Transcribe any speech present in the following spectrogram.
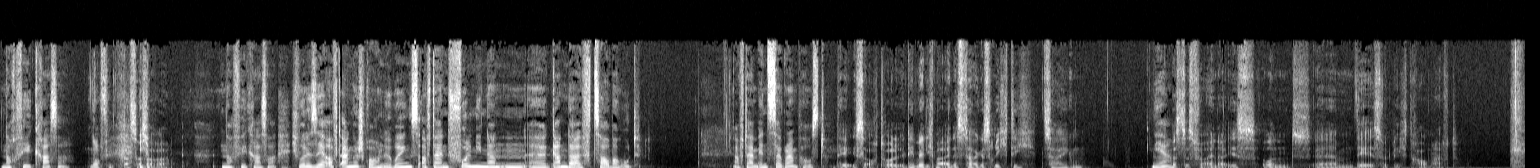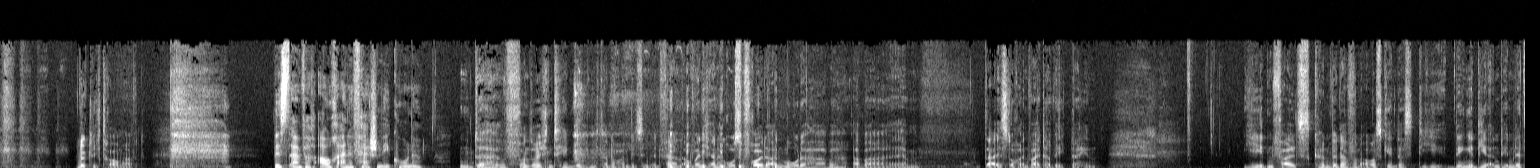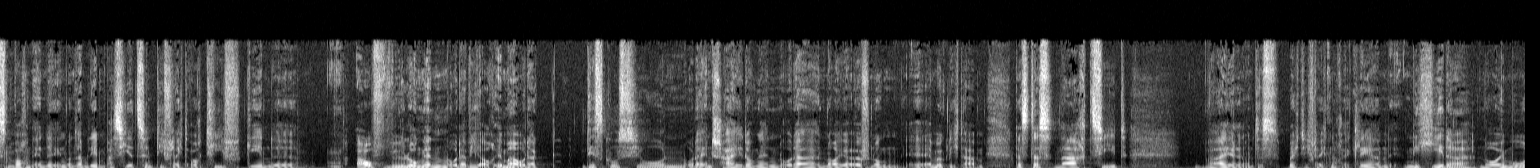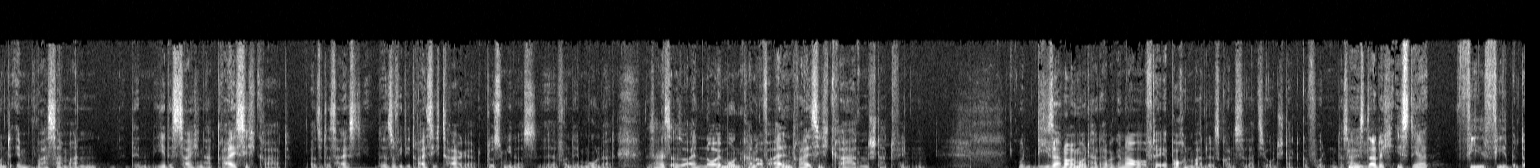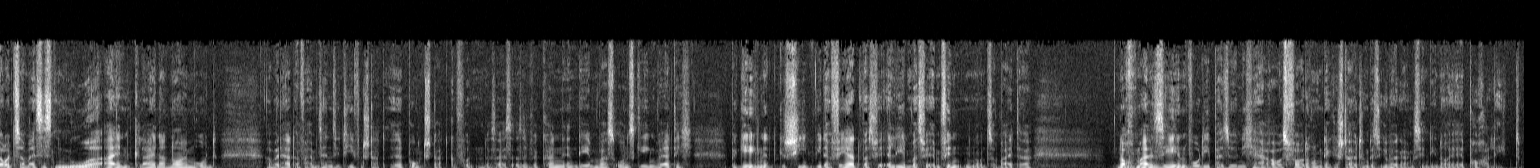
Noch viel krasser. Noch viel krasserer. Noch viel krasser. Ich wurde sehr oft angesprochen übrigens auf deinen fulminanten äh, Gandalf-Zauberhut. Auf deinem Instagram-Post. Der ist auch toll. Den werde ich mal eines Tages richtig zeigen ja. was das für einer ist. Und ähm, der ist wirklich traumhaft. wirklich traumhaft. Bist einfach auch eine Fashion-Ikone. von solchen Themen will ich mich dann doch ein bisschen entfernen, auch wenn ich eine große Freude an Mode habe. Aber ähm, da ist noch ein weiter Weg dahin. Jedenfalls können wir davon ausgehen, dass die Dinge, die an dem letzten Wochenende in unserem Leben passiert sind, die vielleicht auch tiefgehende Aufwühlungen oder wie auch immer oder Diskussionen oder Entscheidungen oder neue Öffnungen äh, ermöglicht haben, dass das nachzieht, weil, und das möchte ich vielleicht noch erklären, nicht jeder Neumond im Wassermann, denn jedes Zeichen hat 30 Grad. Also das heißt, so wie die 30 Tage plus minus äh, von dem Monat. Das heißt also, ein Neumond kann auf allen 30 Graden stattfinden. Und dieser Neumond hat aber genau auf der Epochenwandelskonstellation stattgefunden. Das heißt, mhm. dadurch ist er viel, viel bedeutsamer. Es ist nur ein kleiner Neumond, aber der hat auf einem sensitiven Stadt, äh, Punkt stattgefunden. Das heißt also, wir können in dem, was uns gegenwärtig begegnet, geschieht, widerfährt, was wir erleben, was wir empfinden und so weiter, nochmal sehen, wo die persönliche Herausforderung der Gestaltung des Übergangs in die neue Epoche liegt.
